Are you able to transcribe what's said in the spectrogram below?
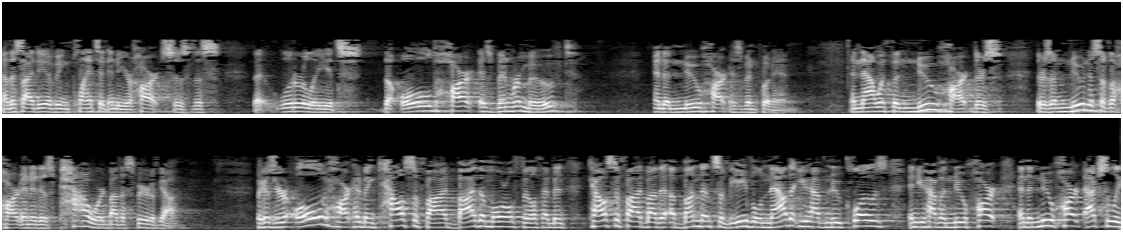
Now this idea of being planted into your hearts is this, that literally it's the old heart has been removed and a new heart has been put in. And now with the new heart, there's, there's a newness of the heart and it is powered by the Spirit of God. Because your old heart had been calcified by the moral filth, had been calcified by the abundance of evil. Now that you have new clothes and you have a new heart, and the new heart actually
